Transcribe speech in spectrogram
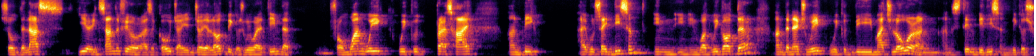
so the last year in Sandefjord as a coach I enjoy a lot because we were a team that from one week we could press high and be I would say decent in, in, in what we got there. And the next week we could be much lower and, and still be decent because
